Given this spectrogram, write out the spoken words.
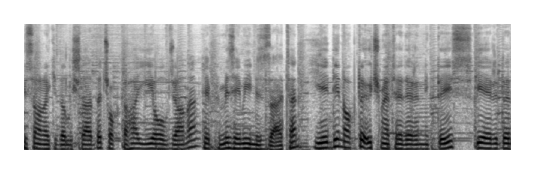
bir sonraki dalışlarda çok daha iyi olacağına hepimiz eminiz zaten. 7.3 metre derinlikteyiz. Diğeri de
